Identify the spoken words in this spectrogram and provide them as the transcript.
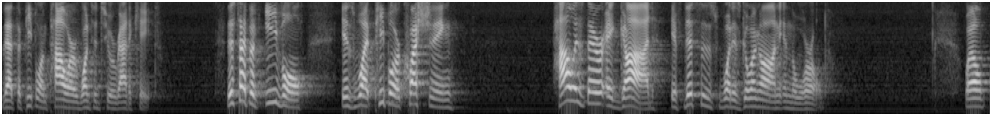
that the people in power wanted to eradicate. This type of evil is what people are questioning. How is there a God if this is what is going on in the world? Well,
